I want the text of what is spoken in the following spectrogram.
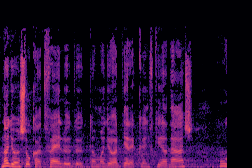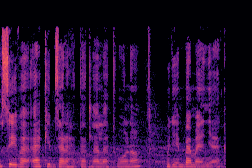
Nagyon sokat fejlődött a magyar gyerekkönyvkiadás. 20 éve elképzelhetetlen lett volna, hogy én bemenjek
